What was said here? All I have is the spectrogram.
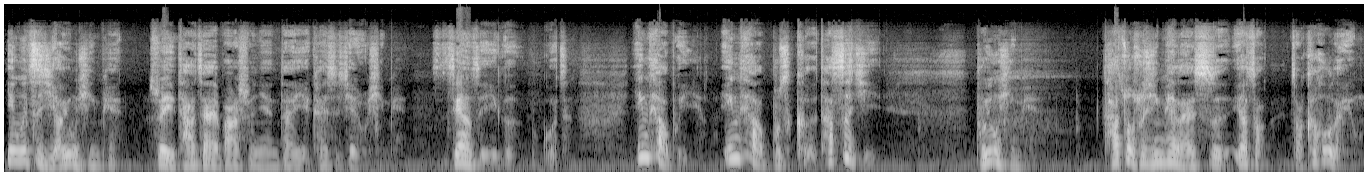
因为自己要用芯片，所以它在八十年代也开始介入芯片，是这样子一个过程。英特尔不一样，英特尔不是客，他自己。不用芯片，他做出芯片来是要找找客户来用的，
